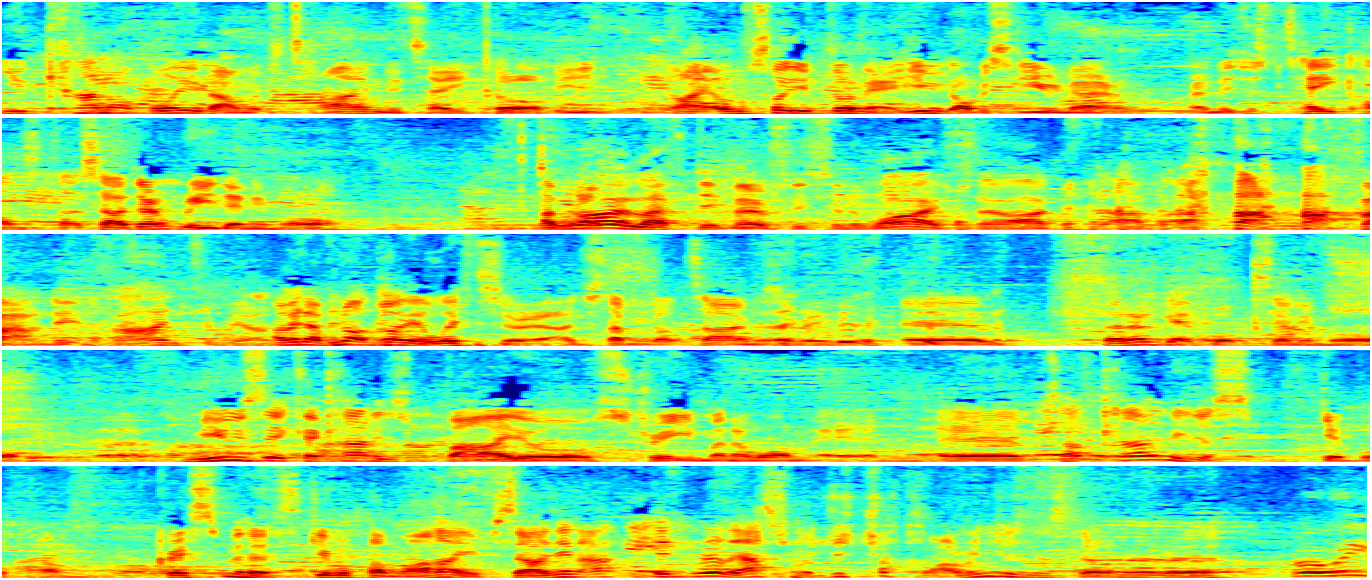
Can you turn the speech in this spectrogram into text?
You cannot believe how much time they take up. You, like until you've done it, you obviously you know, and they just take on. So I don't read anymore. I mean, I left it mostly to the wife, so I, I, I found it fine to be honest. I mean, I've not got illiterate. I just haven't got time to read. Um, so I don't get books anymore. Music, I kind of just buy or stream when I want it. Um, so I've kind of just give up on Christmas, give up on life. So I didn't, I didn't really ask for much, just chocolate oranges and stuff. really. Well, we,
